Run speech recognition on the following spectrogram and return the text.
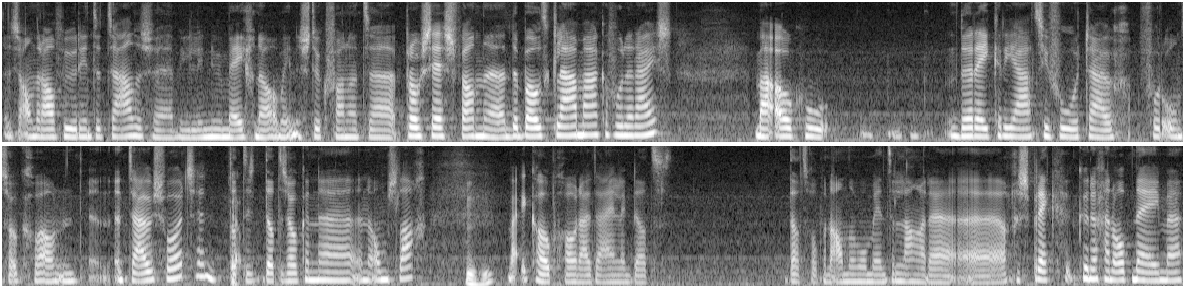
is anderhalf uur in totaal, dus we hebben jullie nu meegenomen in een stuk van het eh, proces van eh, de boot klaarmaken voor de reis. Maar ook hoe de recreatievoertuig voor ons ook gewoon een, een thuis wordt. En dat, is, dat is ook een, eh, een omslag. Mhm. Maar ik hoop gewoon uiteindelijk dat, dat we op een ander moment een langere eh, gesprek kunnen gaan opnemen.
